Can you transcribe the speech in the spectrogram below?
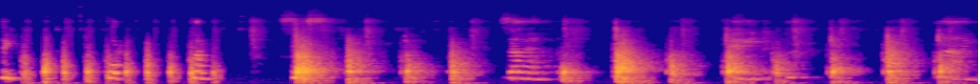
three four one six seven eight nine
